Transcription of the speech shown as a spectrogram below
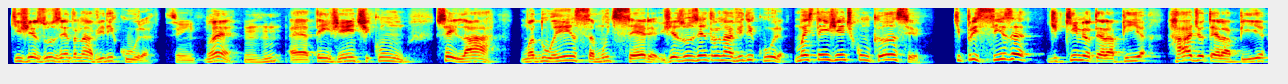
que Jesus entra na vida e cura. Sim. Não é? Uhum. é? Tem gente com, sei lá, uma doença muito séria. Jesus entra na vida e cura. Mas tem gente com câncer que precisa de quimioterapia, radioterapia,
